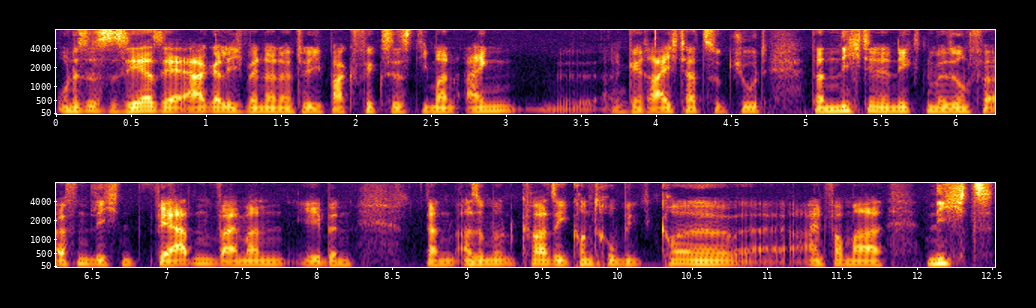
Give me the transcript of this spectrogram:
Und es ist sehr, sehr ärgerlich, wenn da natürlich Bugfixes, die man eingereicht hat zu Qt, dann nicht in der nächsten Version veröffentlicht werden, weil man eben dann also quasi äh, einfach mal nichts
